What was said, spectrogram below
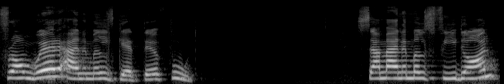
from where animals get their food. Some animals feed on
